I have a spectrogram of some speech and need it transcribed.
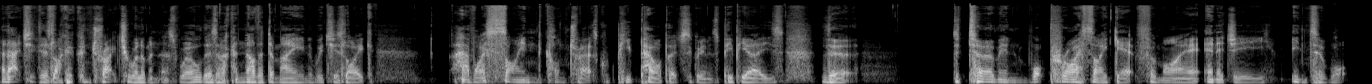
And actually there's like a contractual element as well. There's like another domain, which is like, have I signed contracts called power purchase agreements, PPAs that determine what price I get for my energy into what,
